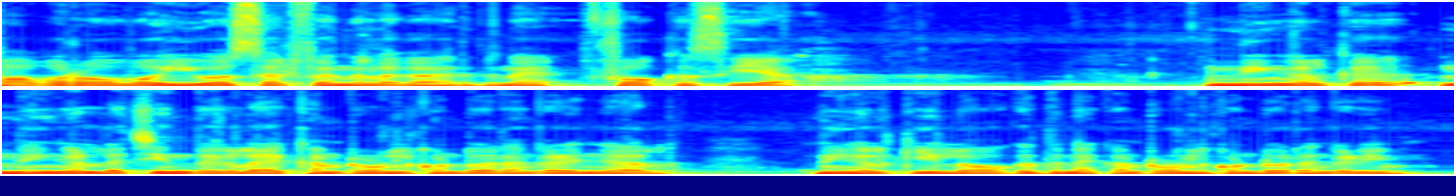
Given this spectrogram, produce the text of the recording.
പവർ ഓവർ യുവർ സെൽഫ് എന്നുള്ള കാര്യത്തിനെ ഫോക്കസ് ചെയ്യുക. നിങ്ങൾക്ക് നിങ്ങളുടെ ചിന്തകളെ കൺട്രോളിൽ കൊണ്ടുവരാൻ കഴിഞ്ഞാൽ നിങ്ങൾക്ക് ഈ ലോകത്തിനെ കൺട്രോളിൽ കൊണ്ടുവരാൻ കഴിയും.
